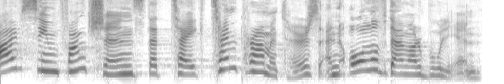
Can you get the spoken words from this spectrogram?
I've seen functions that take 10 parameters and all of them are Boolean,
